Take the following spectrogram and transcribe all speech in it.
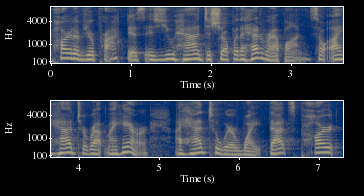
part of your practice is you had to show up with a head wrap on. So I had to wrap my hair. I had to wear white. That's part.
